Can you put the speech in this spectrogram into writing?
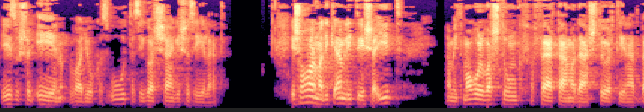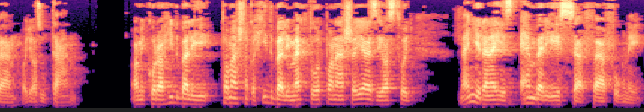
Jézus, hogy én vagyok az út, az igazság és az élet. És a harmadik említése itt, amit ma olvastunk, a feltámadás történetben, vagy azután. Amikor a hitbeli, Tamásnak a hitbeli megtorpanása jelzi azt, hogy mennyire nehéz emberi észsel felfogni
